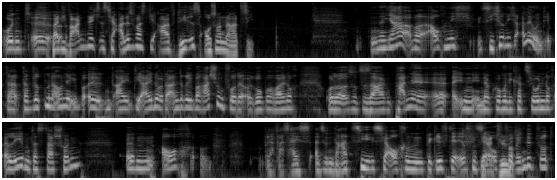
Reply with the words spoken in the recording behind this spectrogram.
Und, äh, Weil die Wagenknecht ist ja alles, was die AfD ist, außer Nazi. Naja, aber auch nicht, sicher nicht alle. Und da, da wird man auch eine, äh, die eine oder andere Überraschung vor der Europawahl noch oder sozusagen Panne äh, in, in der Kommunikation noch erleben, dass da schon ähm, auch, ja, was heißt, also Nazi ist ja auch ein Begriff, der erstens sehr Ja, oft verwendet wird.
